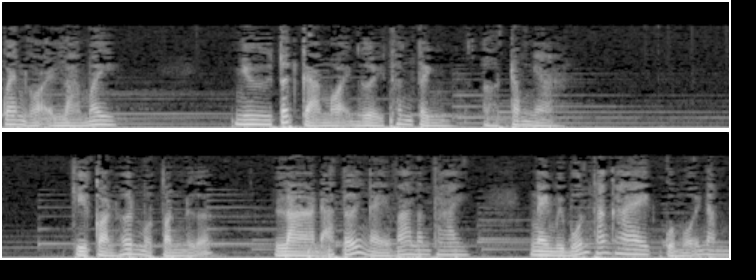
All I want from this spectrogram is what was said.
quen gọi là Mây, như tất cả mọi người thân tình ở trong nhà. Chỉ còn hơn một tuần nữa là đã tới ngày Valentine, ngày 14 tháng 2 của mỗi năm,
